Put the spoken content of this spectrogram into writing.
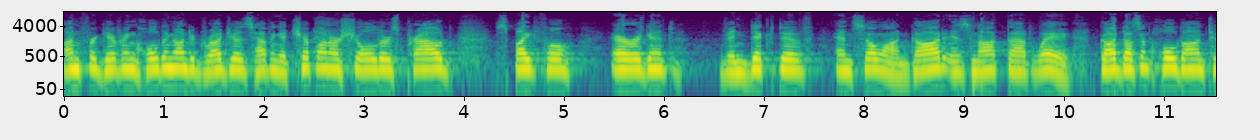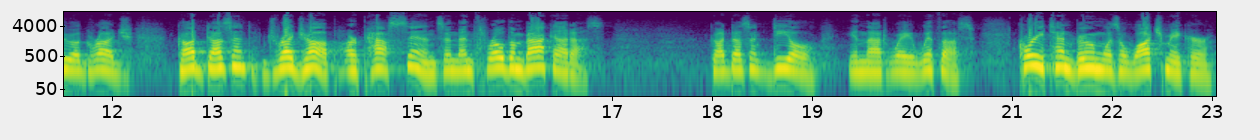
unforgiving, holding on to grudges, having a chip on our shoulders, proud, spiteful, arrogant, vindictive, and so on. God is not that way. God doesn't hold on to a grudge. God doesn't dredge up our past sins and then throw them back at us. God doesn't deal in that way with us. Corrie ten Boom was a watchmaker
